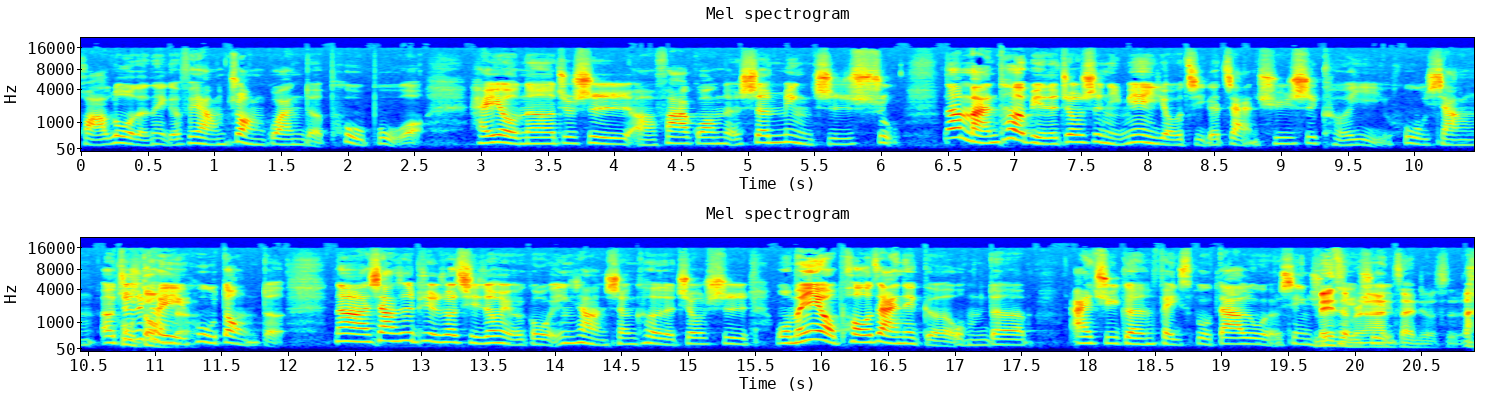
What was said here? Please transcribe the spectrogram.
滑落的那个非常壮观的瀑布哦，还有呢，就是呃发光的生命之树。那蛮特别的，就是里面有几个展区是可以互相呃，就是可以互动的。那像是譬如说，其中有一个我印象很深刻的就是，我们也有 po 在那个我们的。I G 跟 Facebook，大家如果有兴趣，没怎么人按赞就是了，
